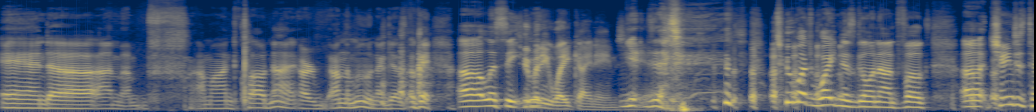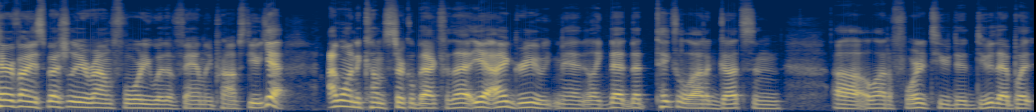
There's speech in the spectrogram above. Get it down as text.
And uh, I'm, I'm I'm on cloud nine or on the moon, I guess. Okay. Uh, let's see. Too many white guy names. Yeah, that's- too much whiteness going on, folks. Uh, change is terrifying, especially around 40 with a family. Props to you. Yeah, I wanted to come circle back for that. Yeah, I agree, man. Like that, that takes a lot of guts and uh, a lot of fortitude to do that. But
